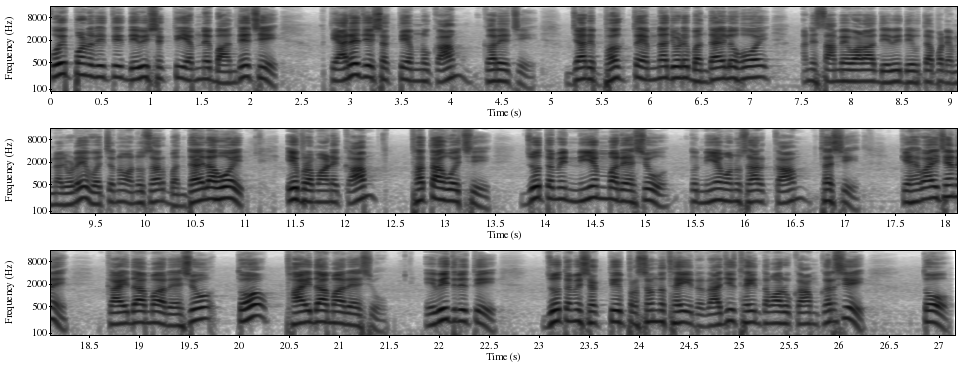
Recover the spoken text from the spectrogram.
કોઈ પણ રીતે દેવી શક્તિ એમને બાંધે છે, ત્યારે જ એ શક્તિ એમનું કામ કરે છે. જ્યારે ભક્ત એમના જોડે બંધાયેલો હોય અને સામેવાળા દેવી દેવતા પણ એમના જોડે વચનો અનુસાર બંધાયેલા હોય, એ પ્રમાણે કામ થતા હોય છે. જો તમે નિયમમાં રહેશો, તો નિયમ અનુસાર કામ થશે. કહેવાય છે ને, કાયદામાં રહેશો, તો ફાયદામાં રહેશો. એવી જ રીતે, જો તમે શક્તિ પ્રસન્ન થઈ, રાજી થઈને તમારું કામ કરશે, તો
